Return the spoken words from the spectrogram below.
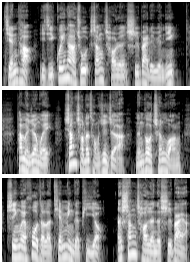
检讨以及归纳出商朝人失败的原因。他们认为，商朝的统治者啊能够称王，是因为获得了天命的庇佑，而商朝人的失败啊。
